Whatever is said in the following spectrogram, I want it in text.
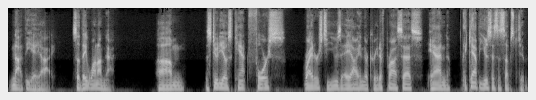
not the AI. So they won on that. Um, the studios can't force writers to use AI in their creative process and it can't be used as a substitute.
